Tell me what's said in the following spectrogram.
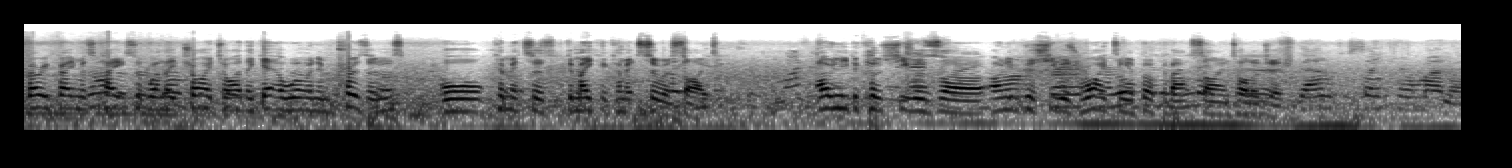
very famous case of when they tried to either get a woman imprisoned or commit to, to make her commit suicide only because she was uh, only because she was writing a book about Scientology. Down to St Hill Manor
